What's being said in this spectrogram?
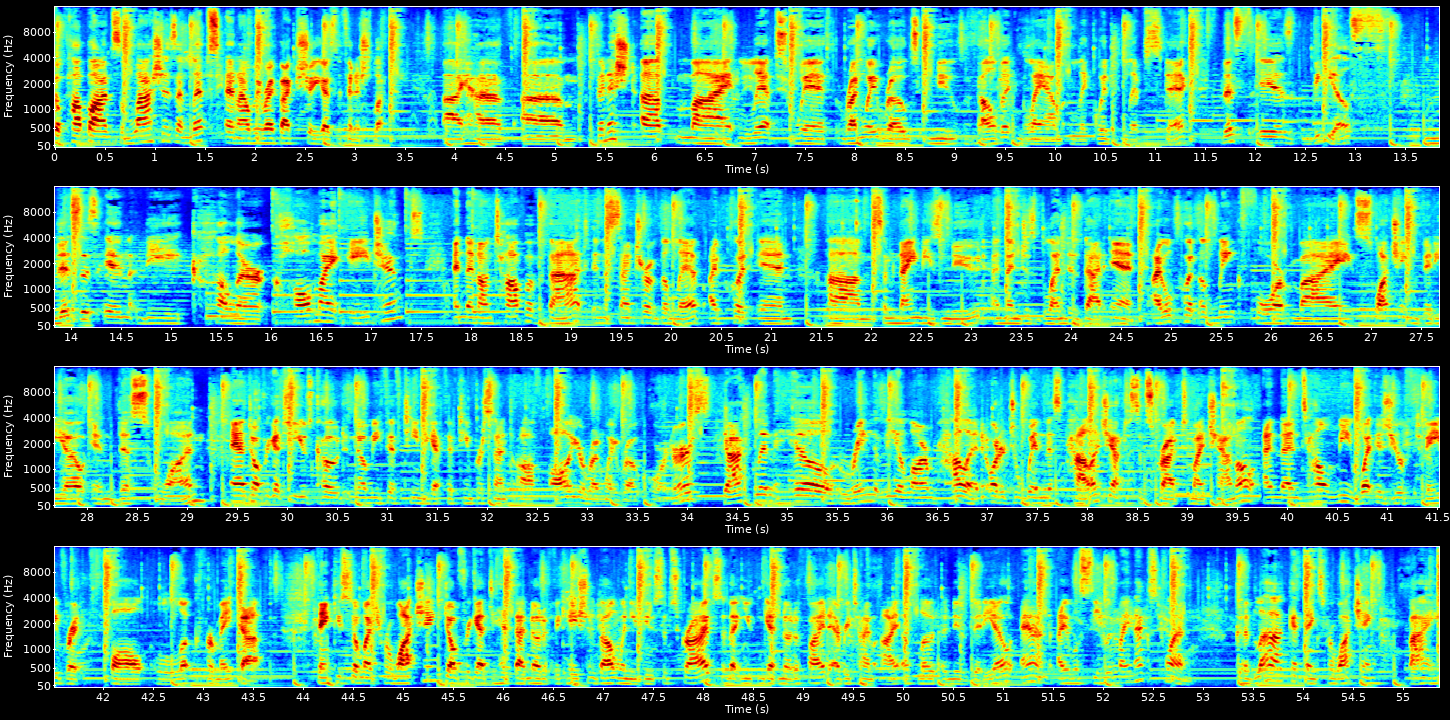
Go pop on some lashes and lips and I'll be right back to show you guys the finished look. I have um, finished up my lips with Runway Rogue's new Velvet Glam Liquid Lipstick. This is this. This is in the color Call My Agent and then on top of that, in the center of the lip, I put in um, some 90s nude and then just blended that in. I will put a link for my swatching video in this one. And don't forget to use code NOMI15 to get 15% off all your Runway Rogue orders. Jaclyn Hill Ring the Alarm palette. In order to win this palette, you have to subscribe to my channel and then tell me what is your favorite fall look for makeup. Thank you so much for watching. Don't forget to hit that notification bell when you do subscribe so that you can get notified every time I upload a new video. And I will see you in my next one. Good luck and thanks for watching. Bye.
